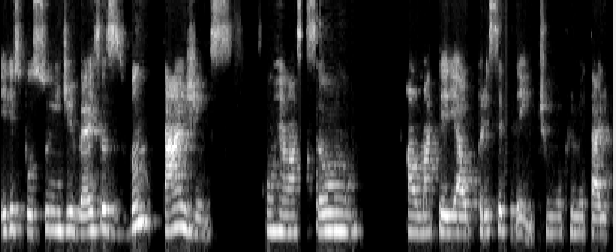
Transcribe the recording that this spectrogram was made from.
eles possuem diversas vantagens com relação ao material precedente, o núcleo metálico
